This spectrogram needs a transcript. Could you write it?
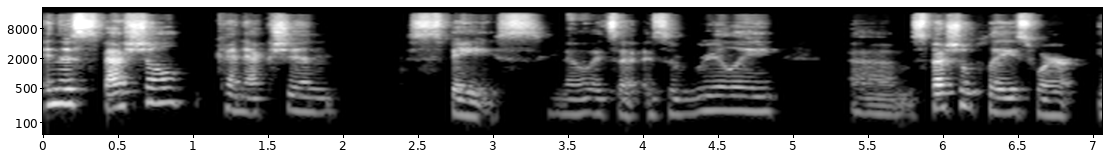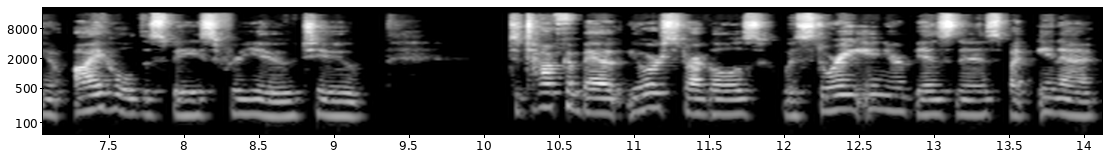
in this special connection space. You know, it's a it's a really um, special place where you know I hold the space for you to to talk about your struggles with story in your business, but in a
